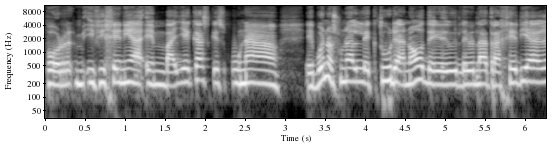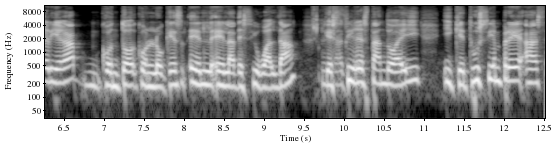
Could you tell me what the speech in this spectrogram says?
por Ifigenia en Vallecas, que es una, bueno, es una lectura ¿no? de, de la tragedia griega con, con lo que es la desigualdad, que sigue estando ahí y que tú siempre has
